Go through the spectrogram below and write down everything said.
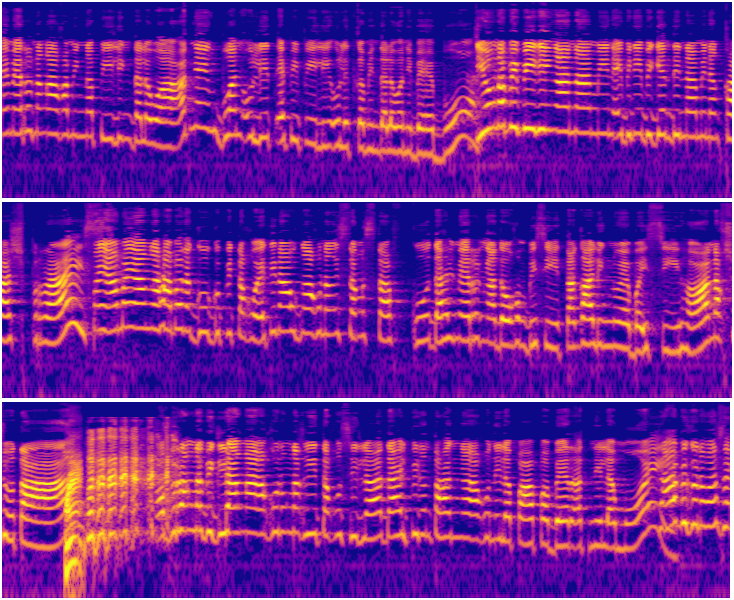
eh meron na nga kaming napiling dalawa. At ngayong buwan ulit, eh pipili ulit kaming dalawa ni Bebo. Yung napipili nga namin, eh binibigyan din namin ng cash prize. Maya-maya nga habang nagugupit ako, eh tinawag nga ako ng isang staff ko dahil meron nga daw akong bisita galing Nueva Ecija. Nakshuta. Sobrang nabigla nga ako nung sila dahil pinuntahan nga ako nila Papa Bear at nila Moy. Sabi ko naman sa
